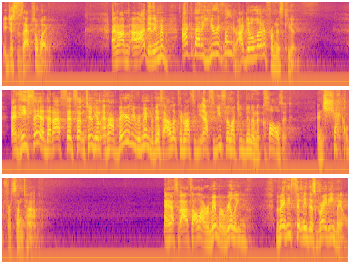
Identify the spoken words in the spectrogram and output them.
it just zaps away. And I'm, I didn't remember. I, about a year later, I get a letter from this kid. And he said that I said something to him, and I barely remember this. I looked at him, I said, I said, You feel like you've been in a closet and shackled for some time. And that's, that's all I remember, really. But man, he sent me this great email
